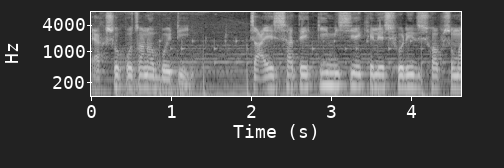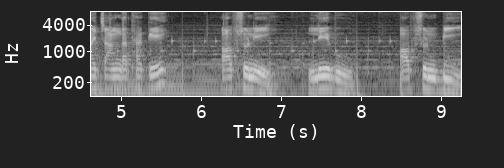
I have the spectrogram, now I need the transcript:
একশো পঁচানব্বইটি। চায়ের সাথে কি মিশিয়ে খেলে শরীর সবসময় চাঙ্গা থাকে? অপশন এ লেবু। অপশন বি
